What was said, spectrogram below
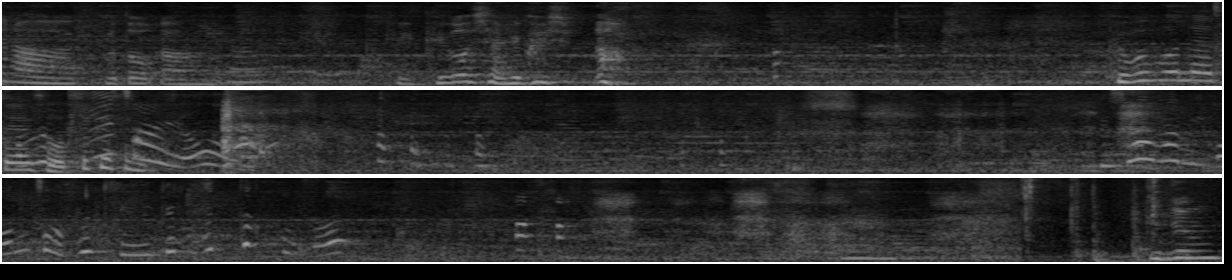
카메라 구도가 그, 그것이 알고 싶다 그 부분에 대해서 어떻게 생각? 그 사람이 먼저 그렇게 얘기를 했다구나. 두둥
